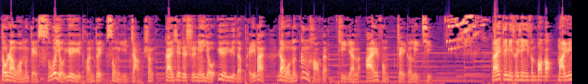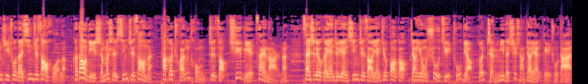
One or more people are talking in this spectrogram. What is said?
都让我们给所有越狱团队送以掌声，感谢这十年有越狱的陪伴，让我们更好的体验了 iPhone 这个利器。来给你推荐一份报告，马云提出的新制造火了，可到底什么是新制造呢？它和传统制造区别在哪儿呢？三十六氪研究院新制造研究报告将用数据、图表和缜密的市场调研给出答案。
